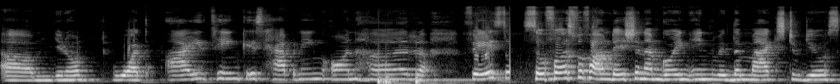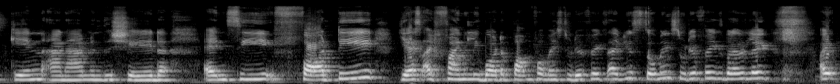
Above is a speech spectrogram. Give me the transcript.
um, you know what I think is happening on her face. So first for foundation, I'm going in with the MAC Studio Skin and I'm in the shade NC40. Yes, I finally bought a pump for my Studio Fix. I've used so many Studio Fix, but I was like, I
